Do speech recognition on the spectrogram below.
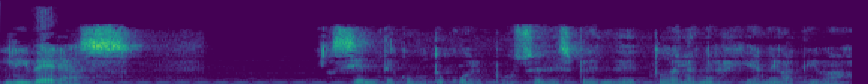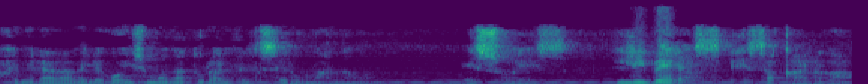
liberas Siente como tu cuerpo se desprende de toda la energía negativa generada del egoísmo natural del ser humano. Eso es, liberas esa carga.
